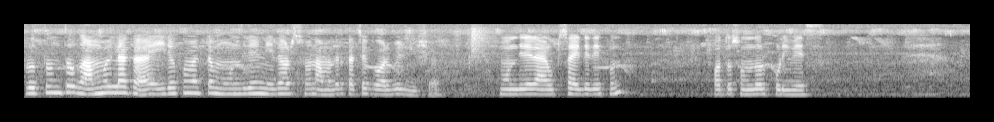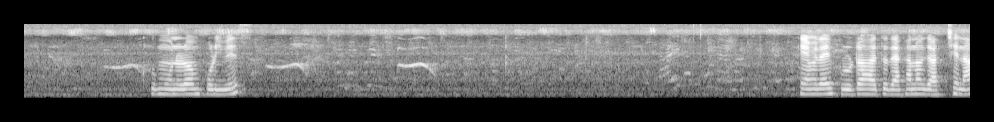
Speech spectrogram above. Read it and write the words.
প্রত্যন্ত গ্রাম্য এলাকায় এইরকম একটা মন্দিরের নিদর্শন আমাদের কাছে গর্বের বিষয়। মন্দিরের আউটসাইডে দেখুন, কত সুন্দর পরিবেশ। খুব মনোরম পরিবেশ। ক্যামেরায় পুরোটা হয়তো দেখানো যাচ্ছে না।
